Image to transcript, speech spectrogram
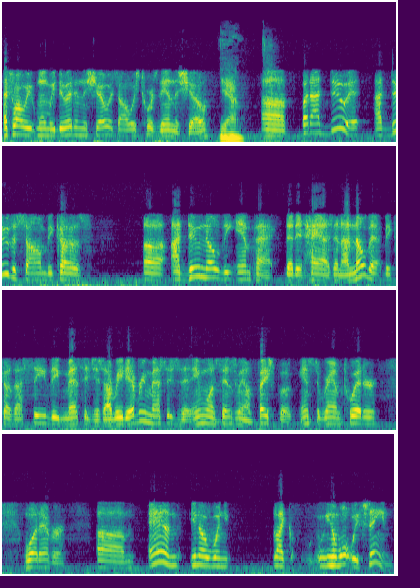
that's why we when we do it in the show, it's always towards the end of the show. Yeah. Uh, but I do it. I do the song because uh, I do know the impact that it has, and I know that because I see the messages. I read every message that anyone sends me on Facebook, Instagram, Twitter, whatever. Um, and you know when, you, like you know what we've seen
